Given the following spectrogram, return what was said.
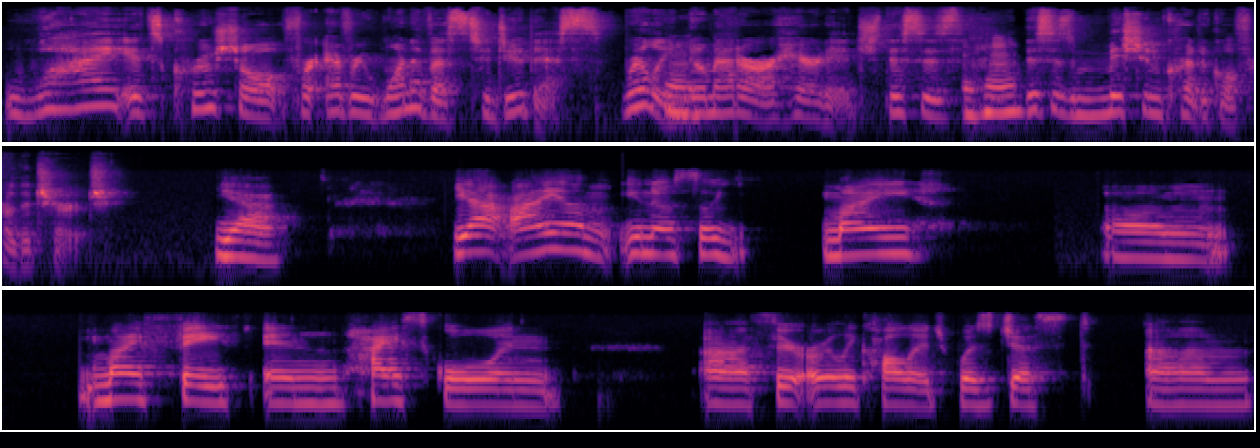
why it's crucial for every one of us to do this really mm. no matter our heritage this is mm-hmm. this is mission critical for the church yeah yeah i am um, you know so my um my faith in high school and uh, through early college was just um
